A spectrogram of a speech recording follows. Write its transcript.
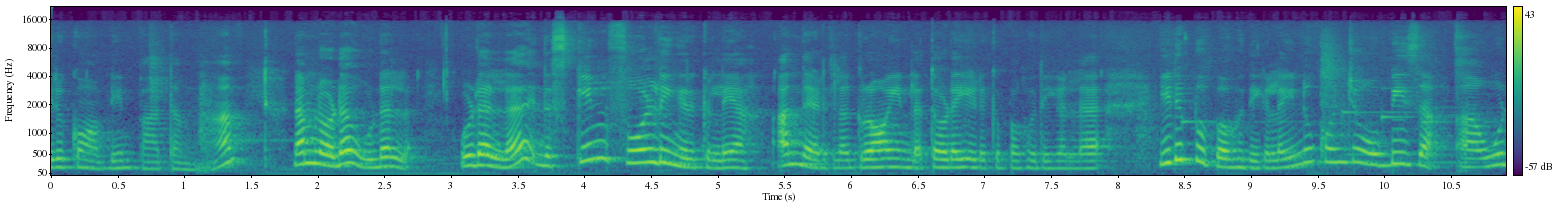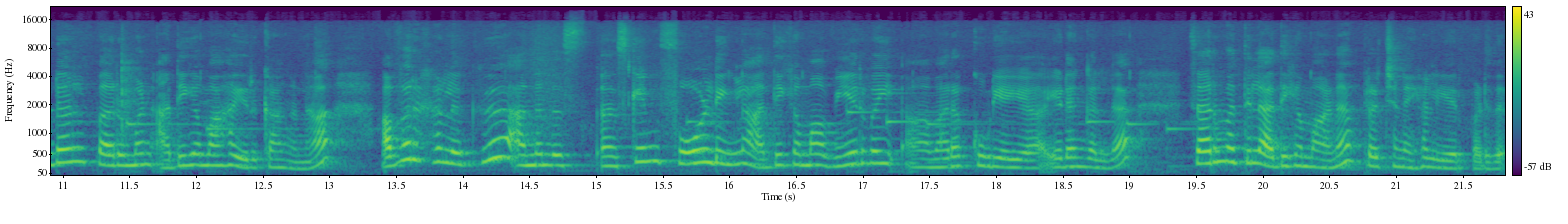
இருக்கும் அப்படின்னு பார்த்தோம்னா நம்மளோட உடலில் உடலில் இந்த ஸ்கின் ஃபோல்டிங் இருக்கு இல்லையா? அந்த இடத்துல க்ராயினில் தொடை இடுக்கு பகுதிகளில் இடுப்பு பகுதிகளில் இன்னும் கொஞ்சம் ஒபீஸாக உடல் பருமன் அதிகமாக இருக்காங்கன்னா அவர்களுக்கு அந்தந்த ஸ்கின் ஃபோல்டிங்கில் அதிகமாக வியர்வை வரக்கூடிய இடங்களில் சருமத்தில் அதிகமான பிரச்சனைகள் ஏற்படுது.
